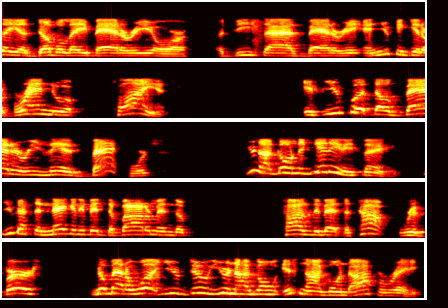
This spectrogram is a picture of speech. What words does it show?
say a double A battery or a D size battery, and you can get a brand new appliance. If you put those batteries in backwards, you're not going to get anything. You got the negative at the bottom and the positive at the top reversed. No matter what you do, you're not going. It's not going to operate.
